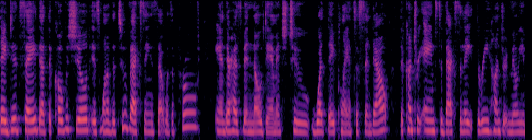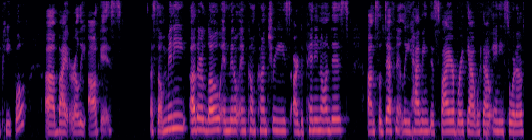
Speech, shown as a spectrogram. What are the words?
they did say that the Covishield is one of the two vaccines that was approved, and there has been no damage to what they plan to send out. The country aims to vaccinate 300 million people uh, by early August. Uh, so many other low and middle income countries are depending on this. Um, so definitely having this fire break out without any sort of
